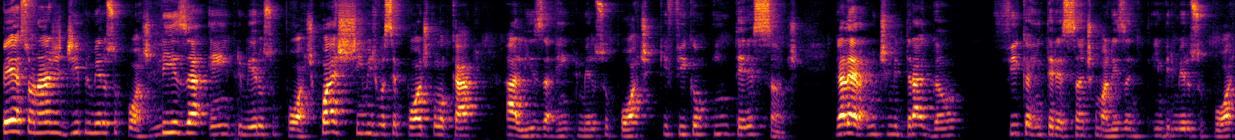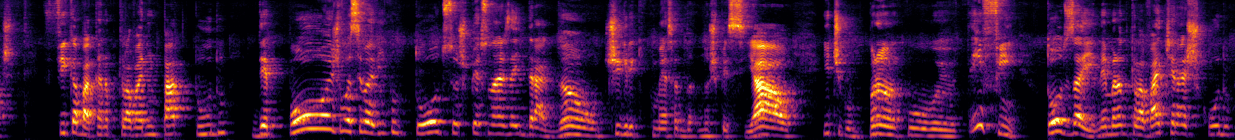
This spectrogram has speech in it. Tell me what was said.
Personagem de primeiro suporte. Lisa em primeiro suporte. Quais times você pode colocar a Lisa em primeiro suporte que ficam interessantes? Galera, um time dragão fica interessante com uma Lisa em primeiro suporte. Fica bacana porque ela vai limpar tudo. Depois você vai vir com todos os seus personagens aí, dragão, tigre que começa no especial, Ítigo branco, enfim, todos aí. Lembrando que ela vai tirar escudo,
